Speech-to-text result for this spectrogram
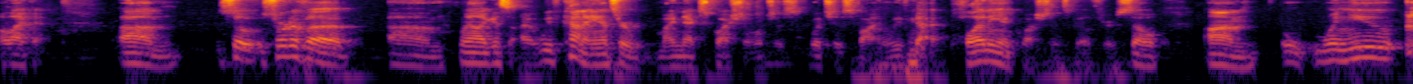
i like it um, so sort of a um, well i guess I, we've kind of answered my next question which is which is fine. We've got plenty of questions to go through. So um, when you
